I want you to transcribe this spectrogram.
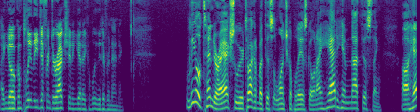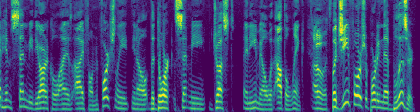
I can go a completely different direction and get a completely different ending. Legal Tender, I actually, we were talking about this at lunch a couple days ago, and I had him, not this thing, uh, had him send me the article on his iPhone. Unfortunately, you know, the dork sent me just an email without the link. Oh, that's But G4 reporting that Blizzard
